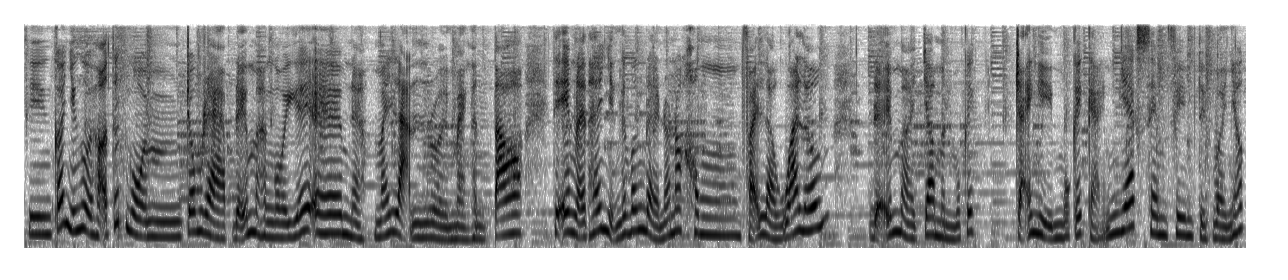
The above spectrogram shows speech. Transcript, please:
Thì có những người họ thích ngồi trong rạp để mà ngồi ghế êm nè máy lạnh rồi màn hình to. Thì em lại thấy những cái vấn đề đó nó không phải là quá lớn để mà cho mình một cái trải nghiệm một cái cảm giác xem phim tuyệt vời nhất.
